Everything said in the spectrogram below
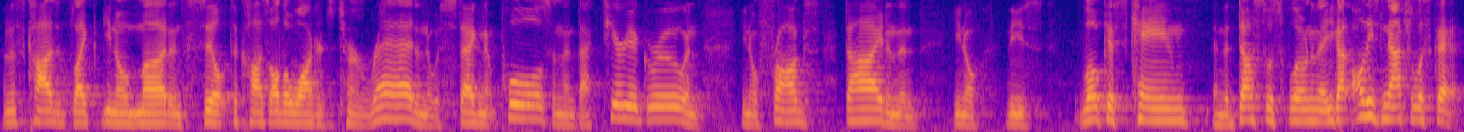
And this caused like, you know, mud and silt to cause all the water to turn red, and there was stagnant pools, and then bacteria grew, and, you know, frogs died, and then, you know, these locusts came and the dust was flown in there. You got all these naturalistic,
